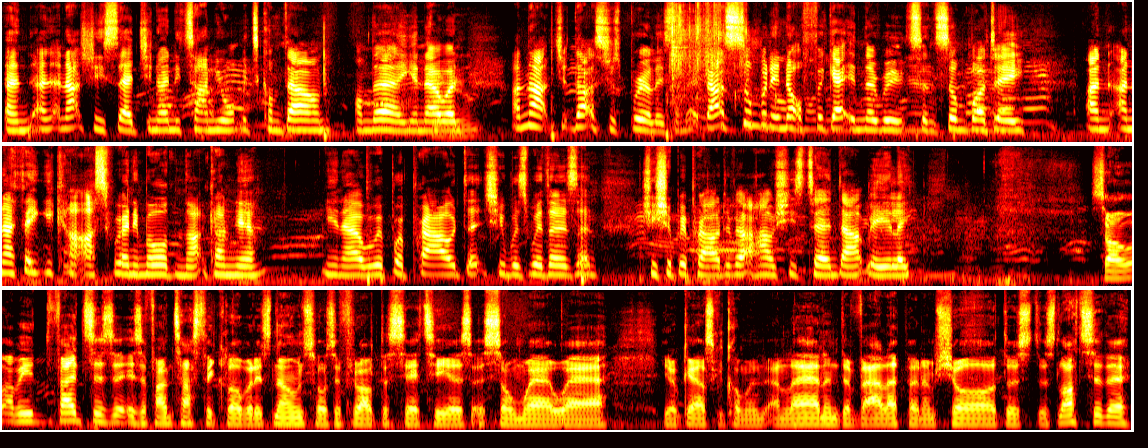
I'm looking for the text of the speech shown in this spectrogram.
And, and, and actually said, you know, anytime you want me to come down, I'm there, you know, and, and that that's just brilliant, isn't it? That's somebody not forgetting their roots and somebody, and, and I think you can't ask for any more than that, can you? You know, we're, we're proud that she was with us and she should be proud of how she's turned out, really. So, I mean, Feds is, is a fantastic club, and it's known sort of throughout the city as, as somewhere where you know girls can come and, and, learn and develop. And I'm sure there's there's lots of the,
